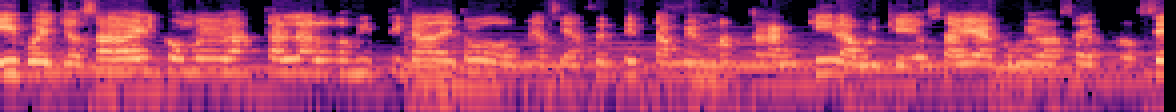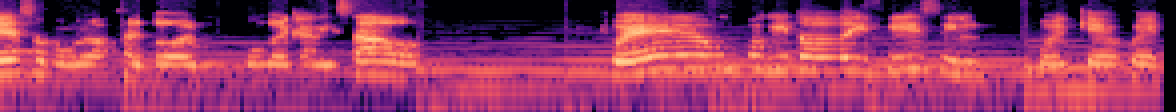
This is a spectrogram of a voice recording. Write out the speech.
Y pues yo saber cómo iba a estar la logística de todo, me hacía sentir también más tranquila, porque yo sabía cómo iba a ser el proceso, cómo iba a estar todo el mundo organizado. Fue un poquito difícil, porque pues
